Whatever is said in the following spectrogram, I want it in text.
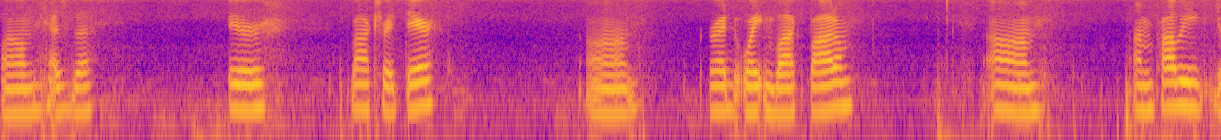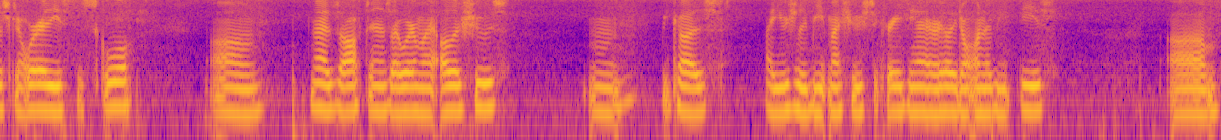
Um, has the air box right there. Um, red white and black bottom. Um, I'm probably just gonna wear these to school. Um, not as often as I wear my other shoes. Mm because I usually beat my shoes to crazy and I really don't want to beat these. Um,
